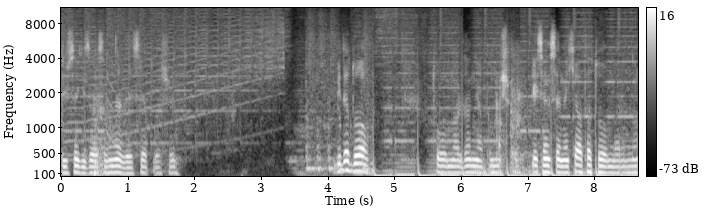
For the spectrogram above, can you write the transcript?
dirsek hizasına neredeyse yaklaşıyor. Bir de doğal tohumlardan yapılmış bu. Geçen seneki ata tohumlarından.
